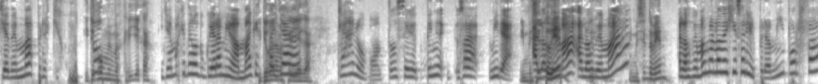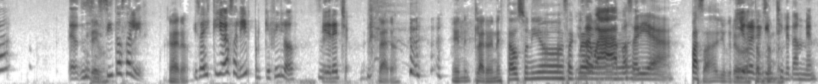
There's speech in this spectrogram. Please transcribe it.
y además, pero es que justo y tengo mi mascarilla acá. Y además que tengo que cuidar a mi mamá que Y tengo está allá. acá. Claro, pues entonces, tenga- o sea, mira, Y me a los bien. demás, a los demás, Y me siento bien. a los demás no los dejé salir, pero a mí, porfa, eh, necesito salir. Claro. Y sabéis que yo voy a salir porque filo, mi derecho. Claro. En, claro, en Estados Unidos esa Esa pasaría. Pasa, yo creo. y yo creo que aquí en. Chile también.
